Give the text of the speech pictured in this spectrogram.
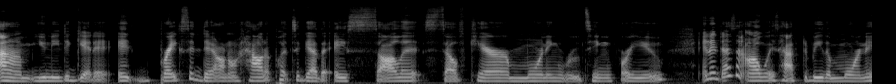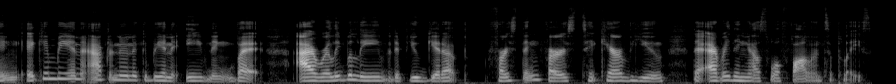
um, you need to get it. It breaks it down on how to put together a solid self care morning routine for you. And it doesn't always have to be the morning, it can be in the afternoon, it could be in the evening. But I really believe that if you get up first thing first, take care of you, that everything else will fall into place.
